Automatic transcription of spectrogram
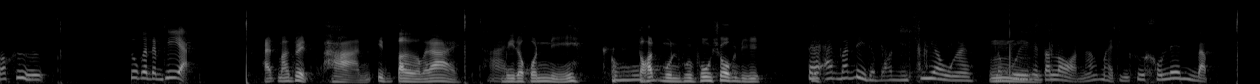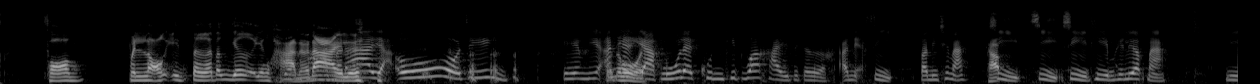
ก็คือสู้กันเต็มที่อะ แอตมาดริดผ่านอินเตอร์มาได้ ใช่มีแต่คนหนีโอ้ดอร์ทมุนด์คือผู้โชคดี แต่แอดมาดริดอะบอลเที่ยวไงอืมเราคุยกันตลอดนะ หมายถึงคือเขาเล่นแบบ ฟอร์ม เป็นรองอินเตอร์ตั้งเยอะยังผ่านมาได้เลยงผ่นมาได้อะโอ้จริง เกมนี้อันเนี้ยโหดอยากรู้เลยคุณคิดว่าใครไปเจอ อันเนี้ยสี่ตอนนี้ใช่ไหมครับ สี่สี่สี่ทีมให้เลือกมา มี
